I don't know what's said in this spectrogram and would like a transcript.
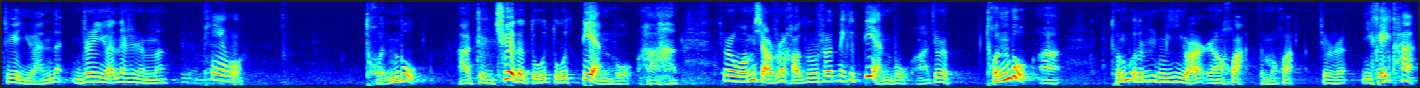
这个圆的，你这圆的是什么？屁股、臀部啊，准确的读读垫部哈，就是我们小时候好多说那个垫部啊，就是臀部啊，臀部都是这么一圆，然后画怎么画？就是你可以看。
